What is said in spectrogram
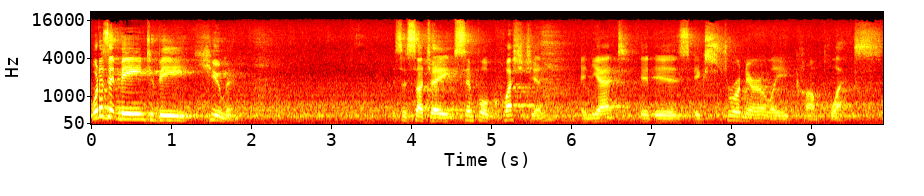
What does it mean to be human? This is such a simple question, and yet it is extraordinarily complex.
